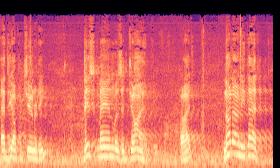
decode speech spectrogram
had the opportunity, this man was a giant right? Not only that,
